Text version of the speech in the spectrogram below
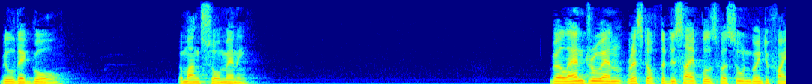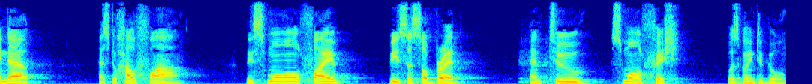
will they go among so many? Well, Andrew and rest of the disciples were soon going to find out as to how far the small five pieces of bread and two small fish was going to go.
